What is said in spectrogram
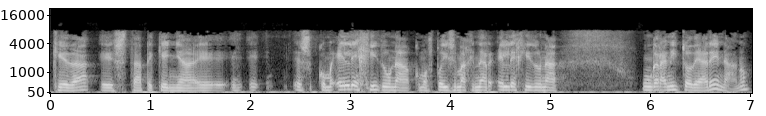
queda esta pequeña eh, eh, es como he elegido una como os podéis imaginar he elegido una un granito de arena, ¿no?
